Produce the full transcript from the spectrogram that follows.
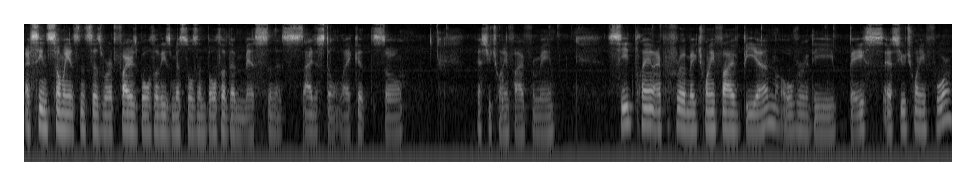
I've seen so many instances where it fires both of these missiles and both of them miss, and it's, I just don't like it, so Su-25 for me. SEAD plane, I prefer the MiG-25BM over the base Su-24.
